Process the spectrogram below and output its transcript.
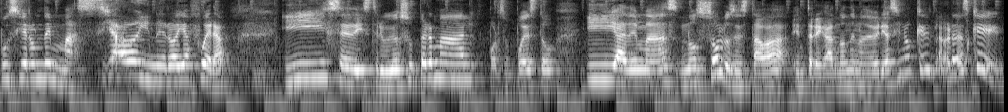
pusieron demasiado dinero allá afuera y se distribuyó súper mal, por supuesto. Y además no solo se estaba entregando donde no debería, sino que la verdad es que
